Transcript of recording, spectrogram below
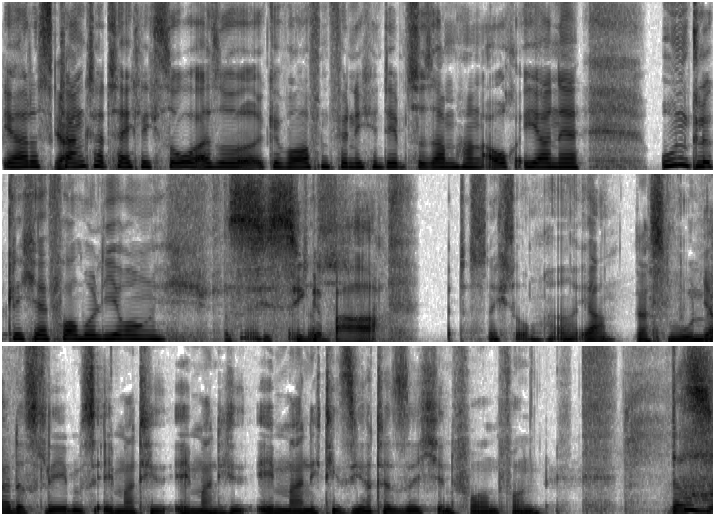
Ja, das ja. klang tatsächlich so. Also geworfen finde ich in dem Zusammenhang auch eher eine unglückliche Formulierung. Ich, sie gebar. Das nicht so, äh, ja. Das Wunder ja. des Lebens emanitisierte sich in Form von das äh,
